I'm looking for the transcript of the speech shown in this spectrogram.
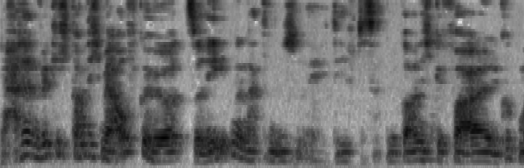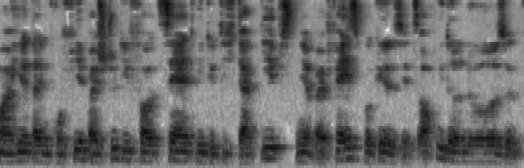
Der hat dann wirklich gar nicht mehr aufgehört zu reden und hat dann so, ey Dave, das hat mir gar nicht gefallen. Guck mal hier dein Profil bei StudiVZ, wie du dich da gibst. Und hier bei Facebook geht es jetzt auch wieder los. Und,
